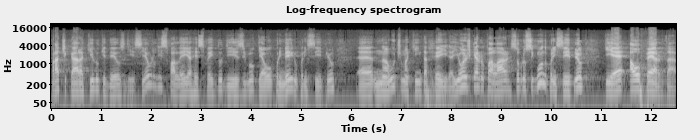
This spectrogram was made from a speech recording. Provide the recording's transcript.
praticar aquilo que Deus disse. Eu lhes falei a respeito do dízimo, que é o primeiro princípio, é, na última quinta-feira. E hoje quero falar sobre o segundo princípio, que é a oferta.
